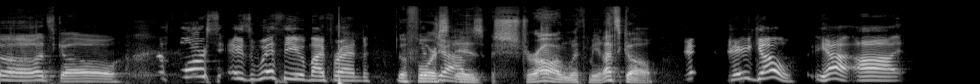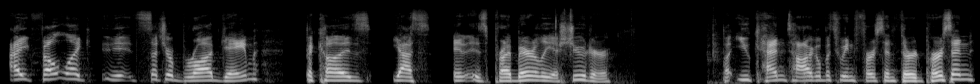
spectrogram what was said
Oh, let's go. The force is with you, my friend. The force is strong with me. Let's go. There you go. Yeah. Uh, I felt like it's such a broad game because, yes, it is primarily a shooter, but you can toggle between first and third person.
